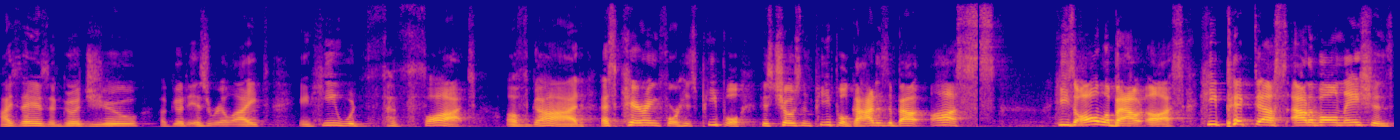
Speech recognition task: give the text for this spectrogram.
Isaiah is a good Jew, a good Israelite, and he would have thought of God as caring for his people, his chosen people. God is about us. He's all about us. He picked us out of all nations.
